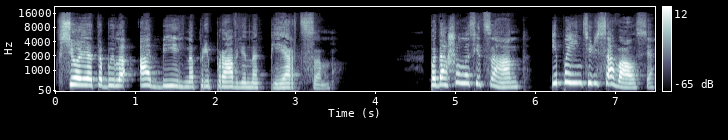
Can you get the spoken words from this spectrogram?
Все это было обильно приправлено перцем. Подошел официант и поинтересовался,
